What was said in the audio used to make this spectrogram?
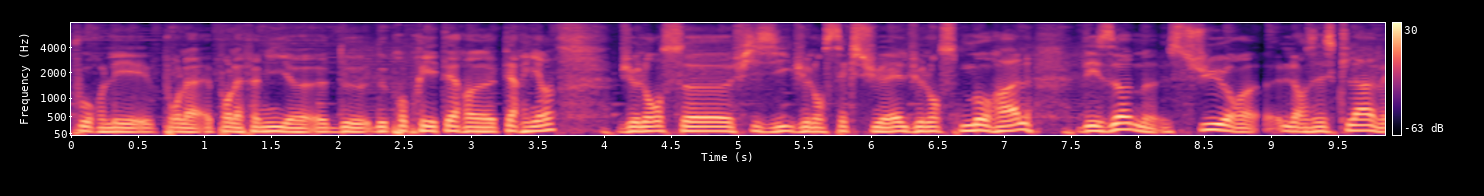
pour, les, pour, la, famille euh, de, de propriétaires euh, terriens. Violence physique, violence sexuelle, violence morale des hommes sur leurs esclaves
